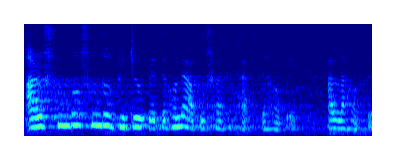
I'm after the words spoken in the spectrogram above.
আরও সুন্দর সুন্দর ভিডিও পেতে হলে আপুর সাথে থাকতে হবে। আল্লাহ হাফেজ।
